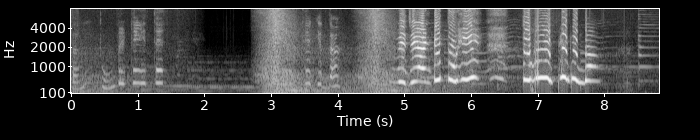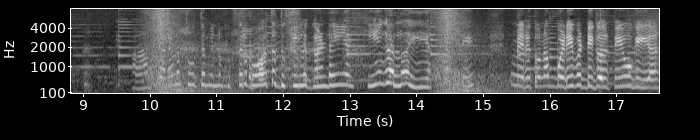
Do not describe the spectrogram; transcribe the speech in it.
ਤਨ ਤੂੰ ਬੈਠੇ ਇੱਥੇ। ਵਿਜੇ ਆਂਟੀ ਤੂੰ ਹੀ? ਤੂੰ ਇੱਥੇ ਕਿੱਦਾਂ? ਹਾਂ ਕਰਨ ਤੂੰ ਤਾਂ ਮੈਨੂੰ ਪੁੱਤਰ ਬਹੁਤ ਦੁਖੀ ਲੱਗਣ ਡਈ ਆ। ਕੀ ਗੱਲ ਹੋਈ ਆ? ਮੇਰੇ ਤੋਂ ਨਾ ਬੜੀ ਵੱਡੀ ਗਲਤੀ ਹੋ ਗਈ ਹੈ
